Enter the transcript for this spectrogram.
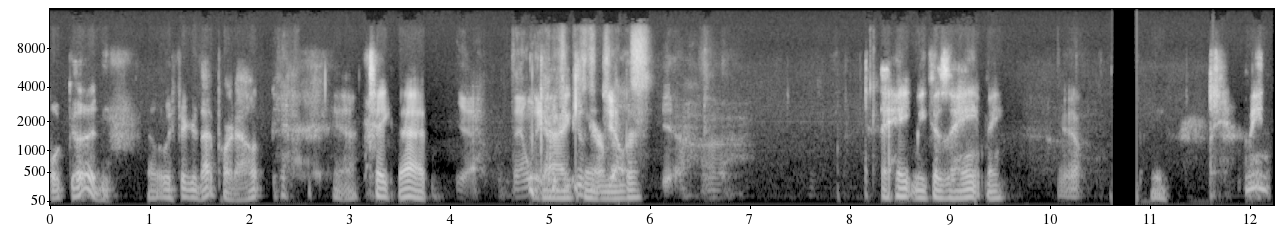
Well, good. Now that we figured that part out. Yeah, take that. yeah, they only Guy I because can't they're remember. jealous. Yeah, uh, They hate me because they ain't me. yeah. I mean,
